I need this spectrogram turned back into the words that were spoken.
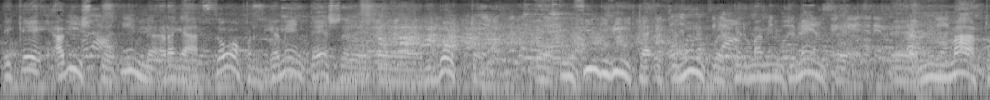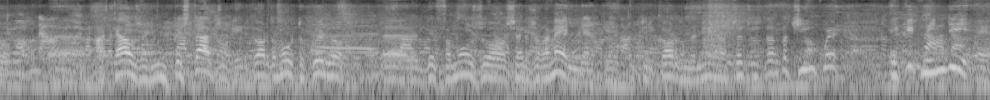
e che ha visto un ragazzo praticamente essere eh, ridotto eh, in fin di vita e comunque permanentemente eh, minomato eh, a causa di un pestaggio che ricorda molto quello eh, del famoso Sergio Ramelli che tutti ricordano del 1975 e che quindi eh,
